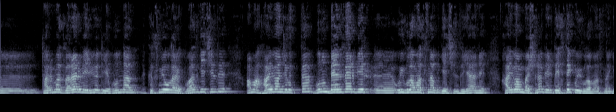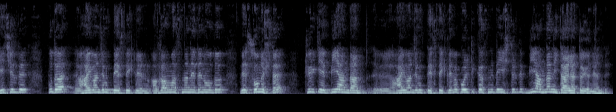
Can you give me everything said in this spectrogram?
tarıma zarar veriyor diye bundan kısmi olarak vazgeçildi. Ama hayvancılıkta bunun benzer bir e, uygulamasına geçildi. Yani hayvan başına bir destek uygulamasına geçildi. Bu da hayvancılık desteklerinin azalmasına neden oldu ve sonuçta Türkiye bir yandan hayvancılık destekleme politikasını değiştirdi, bir yandan ithalata yöneldi.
